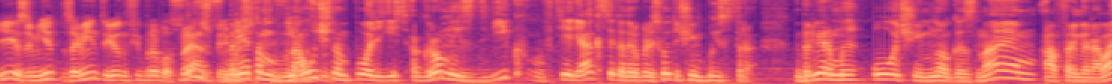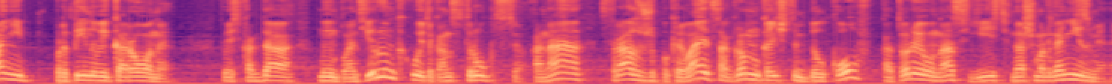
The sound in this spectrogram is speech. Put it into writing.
и заменит, заменит ее на фибробласт. Да, Правильно же при этом в Нет, научном поле есть огромный сдвиг в те реакции, которые происходят очень быстро. Например, мы очень много знаем о формировании протеиновой короны. То есть, когда мы имплантируем какую-то конструкцию, она сразу же покрывается огромным количеством белков, которые у нас есть в нашем организме.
